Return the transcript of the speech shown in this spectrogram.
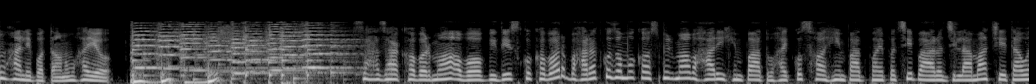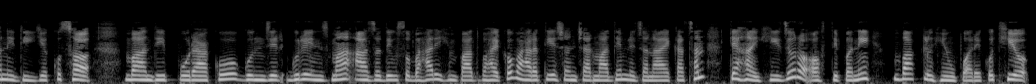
उहाँले बताउनुभयो। साझा खबरमा अब विदेशको खबर। भारतको जम्मू कश्मीरमा भारी हिमपात भएको छ। हिमपात भएपछि बाह्र जिल्लामा चेतावनी दिइएको छ। बान्दीपोराको गुरेन्जमा आज दिउँसो भारी हिमपात भएको भारतीय संचार माध्यमले जनाएका छन्। त्यहाँ हिजो र अस्ति पनि बाक्लो हिउँ परेको थियो।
